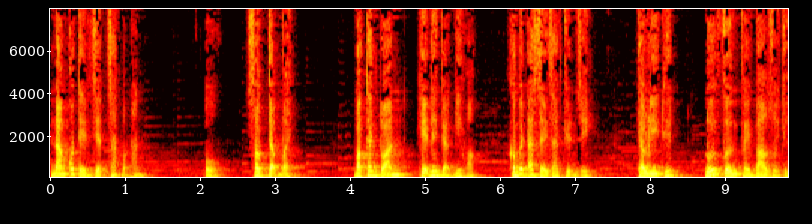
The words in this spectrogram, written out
Nàng có thể diệt sát bọn hắn. Ồ, sao chậm vậy? Mạc Thanh Toàn hiện lên vẻ nghi hoặc, không biết đã xảy ra chuyện gì. Theo lý thuyết, Đối phương phải vào rồi chứ.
